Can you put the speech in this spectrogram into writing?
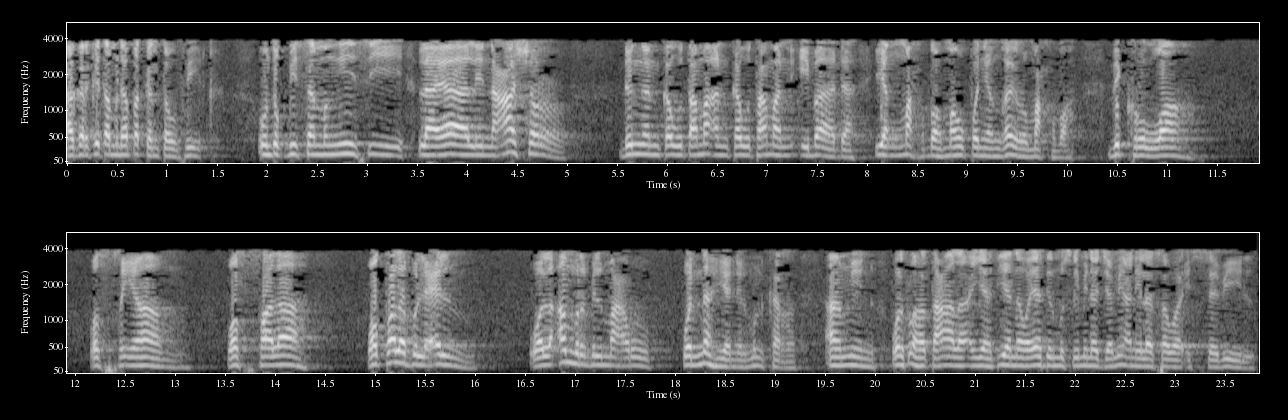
agar kita mendapatkan taufik untuk bisa mengisi layalin ashar dengan keutamaan-keutamaan ibadah yang mahdoh maupun yang gairu mahdoh. Zikrullah, wassiyam, wassalah, wa talabul ilm, wal amr bil ma'ruf, wal nahy anil munkar. Amin. Wallahu ta'ala an yahdiyana wa yahdi muslimina jami'an ila sawa'is sabil.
